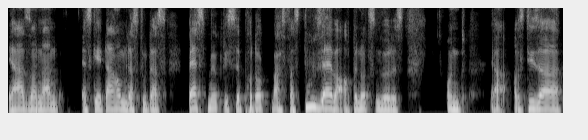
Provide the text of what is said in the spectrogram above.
ja, sondern es geht darum, dass du das bestmöglichste Produkt machst, was du selber auch benutzen würdest. Und ja, aus dieser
